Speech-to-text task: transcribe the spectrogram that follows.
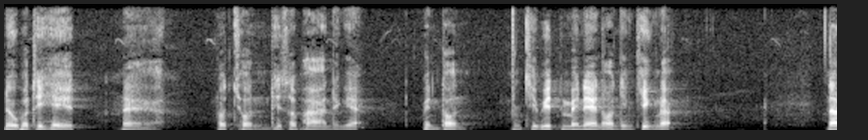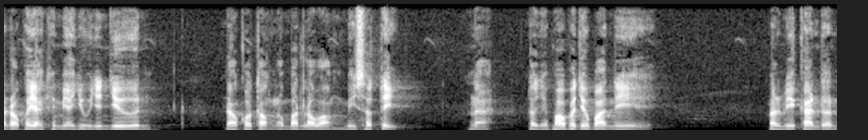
ด้วยอุบัติเหตุนะรถชนที่สะพานอย่างเงี้ยเป็นต้น ชีวิตไม่แน่นอนจริงๆแล้วนะเราก็อยากจะมีอายุยืนยืนเราก็ต้องระมัดระวังมีสตินะโดยเฉพาะปัจจุบันนี่มันมีการเดิน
